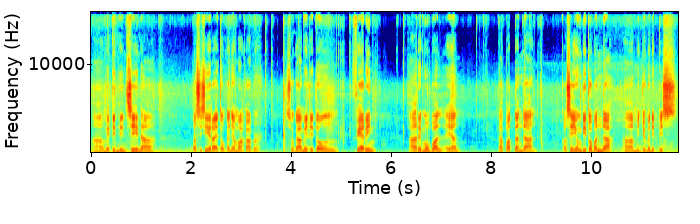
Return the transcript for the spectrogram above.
ah, may tendency na masisira itong kanyang mga cover. So, gamit itong fairing ah, removal, ayan, dapat dandahan. Kasi yung dito banda, ah, medyo manipis.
